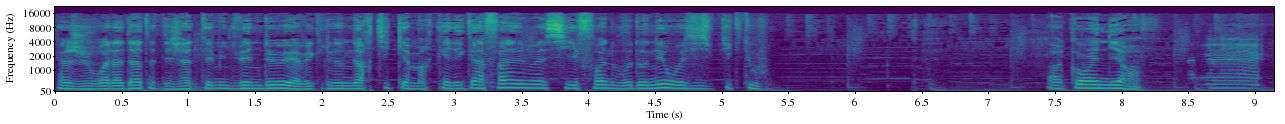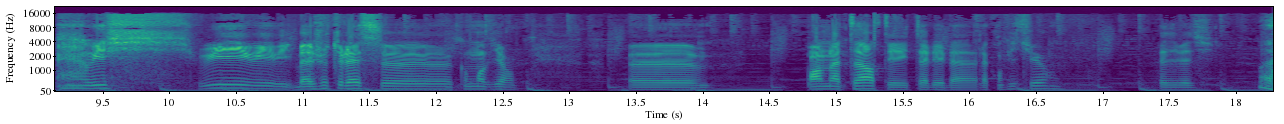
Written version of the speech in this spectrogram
quand je vois la date, déjà 2022, et avec le nom d'article qui a marqué les GAFAM, siphonnent vos données, on vous explique tout. Alors, comment dire? Euh, Oui, oui, oui, oui. Bah, je te laisse, euh, comment dire, euh, prendre la tarte et étaler la, la confiture. Vas-y.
